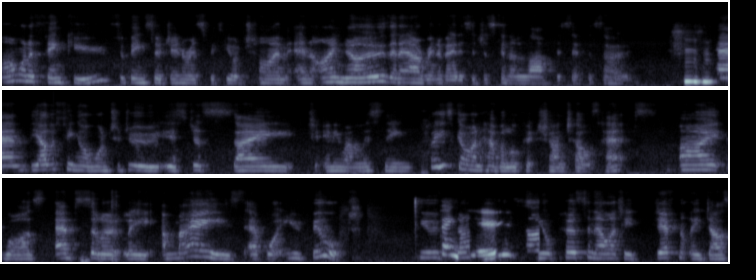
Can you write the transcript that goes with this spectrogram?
I want to thank you for being so generous with your time. And I know that our renovators are just going to love this episode. and the other thing I want to do is just say to anyone listening, please go and have a look at Chantel's hats. I was absolutely amazed at what you've built. You've Thank you. Your personality definitely does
